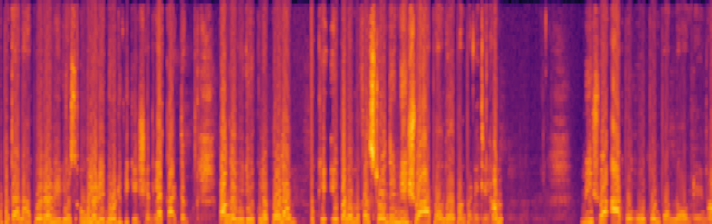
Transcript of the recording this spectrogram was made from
அப்போ தான் நான் போடுற வீடியோஸ் உங்களுடைய நோட்டிஃபிகேஷனில் காட்டும். வாங்க வீடியோக்குள்ளே போகலாம் ஓகே இப்போ நம்ம ஃபஸ்ட்டு வந்து மீஷோ ஆப்பை வந்து ஓப்பன் பண்ணிக்கலாம். மீஷோ ஆப்பை ஓப்பன் பண்ணோம் அப்படின்னா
